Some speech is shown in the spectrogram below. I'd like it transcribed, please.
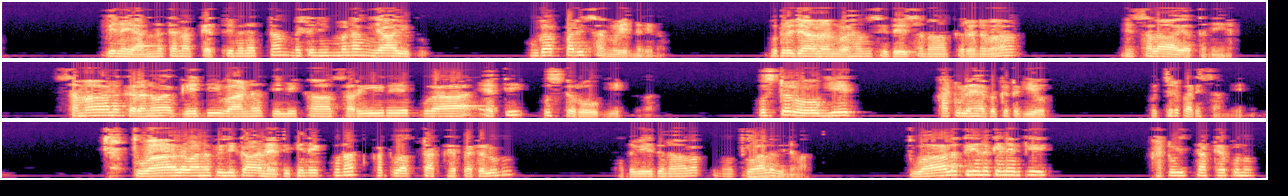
වෙන යන්න තැනක් ඇත්තෙම නැත්නම් මෙතනින්ම නම් යා යුතුය. හුඟක් පරිස්සම් වෙන්න වෙනවා. බුදුරජාණන් වහන්සේ දේශනා කරනවා මේ සලායතනය සමාන කරනවා ගෙඩි වන පිළිකා ශරීරය පුරා ඇති කුෂ්ඨ රෝගියෙක් වගේ. කුෂ්ඨ රෝගියෙක් කටුල හැබකට ගියොත් කොච්චර පරිස්සම් වෙන්නේ. තුවාල වන පිළිකා නැති කෙනෙක් වුණත් කටුවත්තක් පැටලුණු අද වේදනාවක් නොතුවාල වෙනවා. තුවාල තියෙන කෙනෙක්ගේ කටුවිත්තක් හැපුණොත්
